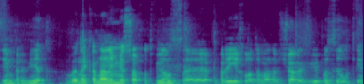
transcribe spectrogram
Всім привіт! Ви на каналі Міша Hot Wheels. Е, Приїхало до мене вчора дві посилки.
